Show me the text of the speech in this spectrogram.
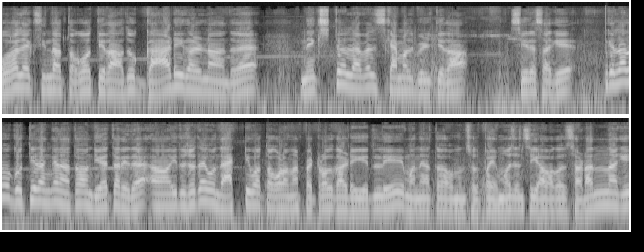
ಓ ಎಲ್ ಎಕ್ಸಿಂದ ತೊಗೋತೀರಾ? ಅದು ಗಾಡಿಗಳನ್ನ ಅಂದರೆ ನೆಕ್ಸ್ಟ್ ಲೆವೆಲ್ ಸ್ಕ್ಯಾಮಲ್ಲಿ ಬೀಳ್ತೀರಾ? ಸೀರಿಯಸ್ ಆಗಿ. ಎಲ್ಲರಿಗೂ ಗೊತ್ತಿರಂಗೆ ಹತ್ರ ಒಂದು ಏತರ್ ಇದೆ. ಇದ್ರ ಜೊತೆ ಒಂದು ಆ್ಯಕ್ಟಿವ ತೊಗೊಳ್ಳೋಣ ಪೆಟ್ರೋಲ್ ಗಾಡಿ ಇರಲಿ, ಮನೆ ಹತ್ರ ಒಂದೊಂದು ಸ್ವಲ್ಪ ಎಮರ್ಜೆನ್ಸಿ ಯಾವಾಗ ಸಡನ್ನಾಗಿ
